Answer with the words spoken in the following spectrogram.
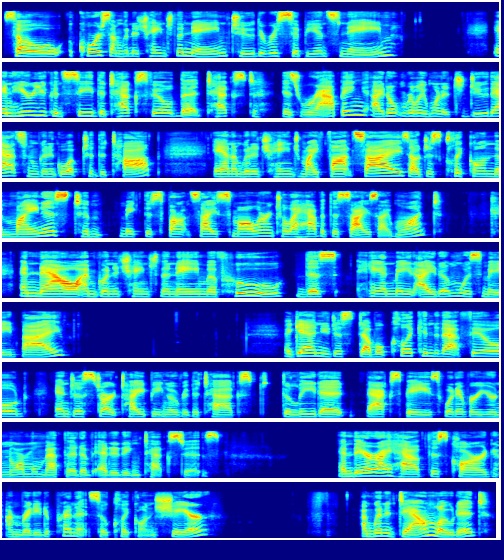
So of course I'm going to change the name to the recipient's name. And here you can see the text field, the text is wrapping. I don't really want it to do that, so I'm going to go up to the top and I'm going to change my font size. I'll just click on the minus to make this font size smaller until I have it the size I want. And now I'm going to change the name of who this handmade item was made by. Again, you just double click into that field and just start typing over the text, delete it, backspace, whatever your normal method of editing text is. And there I have this card. I'm ready to print it. So click on share. I'm going to download it.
